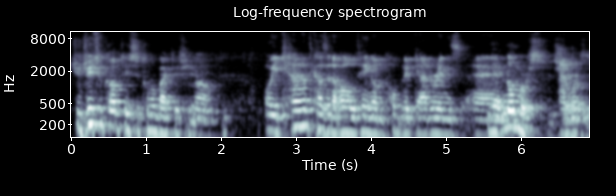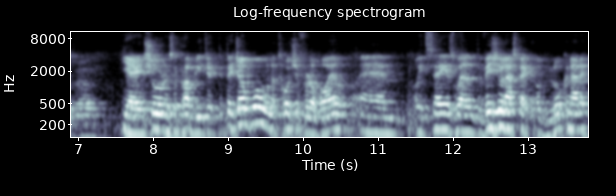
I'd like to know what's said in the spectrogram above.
jiu-jitsu competitions coming back this year? No. Oh, you can't because of the whole thing on public gatherings. Um, Yeah, numbers. Insurance as well. Yeah, insurance will probably they, they don't won't want to touch it for a while. Um, I'd say as well the visual aspect of looking at it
